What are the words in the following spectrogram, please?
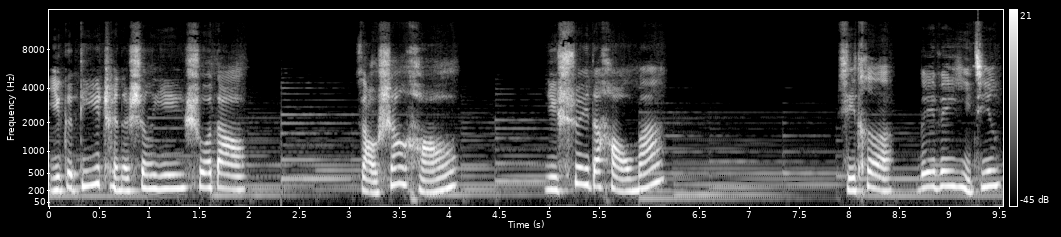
一个低沉的声音说道：“早上好，你睡得好吗？”皮特微微一惊，“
